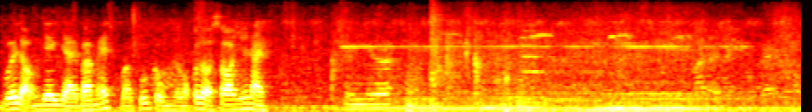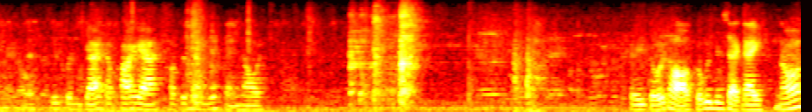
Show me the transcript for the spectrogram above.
với đoạn dây dài 3 mét và cuối cùng là một cái lò xo như thế này. Thì ờ, chiếc bên trái đã khóa ra có tính năng nhất cạn nồi. Thì tuổi thọ của pin sạc này nó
